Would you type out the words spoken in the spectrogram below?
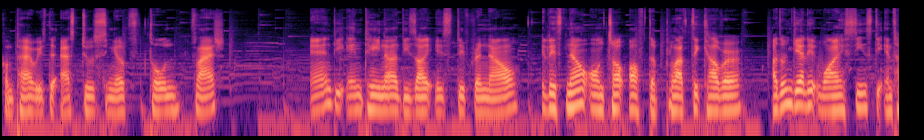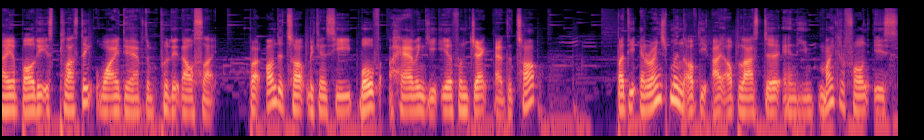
compared with the S2 single tone flash. And the antenna design is different now. It is now on top of the plastic cover. I don't get it why since the entire body is plastic why they have to put it outside but on the top we can see both having the earphone jack at the top but the arrangement of the IR blaster and the microphone is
